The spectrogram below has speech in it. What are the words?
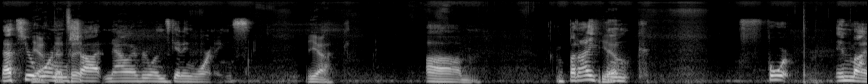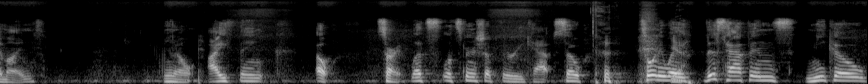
that's your Yeah, warning that's it. shot. Now everyone's getting warnings. yeah, Um, But I think for in my mind, you know, I think sorry. Let's let's finish up the recap. So, so anyway, Yeah. this happens. Nikko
